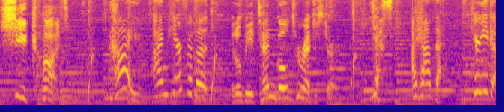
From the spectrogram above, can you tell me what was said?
she cut! Hi, I'm here for the. It'll be 10 gold to register. Yes, I have that. Here you go.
